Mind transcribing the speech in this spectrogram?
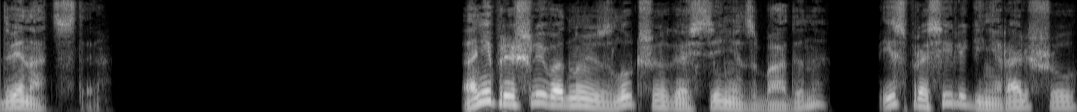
Двенадцатое. Они пришли в одну из лучших гостиниц Бадена и спросили генеральшу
